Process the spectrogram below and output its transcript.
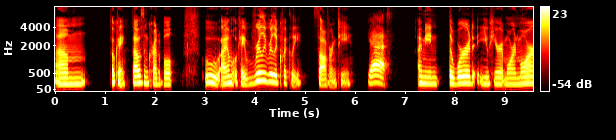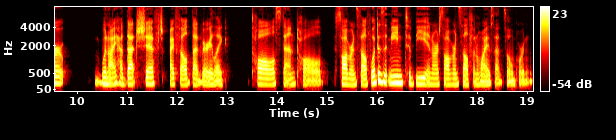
Um, okay. That was incredible. Ooh, I am okay, really, really quickly. Sovereignty. Yes. I mean, the word, you hear it more and more. When I had that shift, I felt that very like tall, stand tall, sovereign self. What does it mean to be in our sovereign self, and why is that so important?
